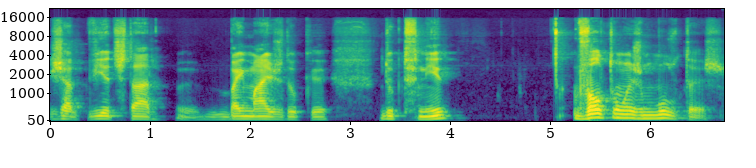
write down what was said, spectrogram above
já devia de estar uh, bem mais do que, do que definido. Voltam as multas.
